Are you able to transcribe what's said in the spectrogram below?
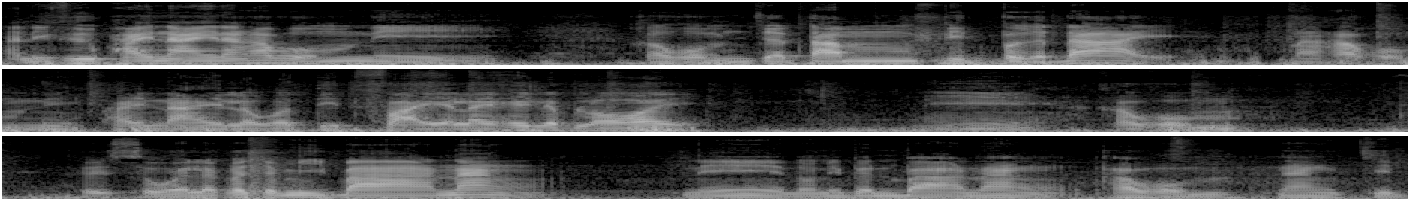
อันนี้คือภายในนะครับผมนี่ครับผมจะตำปิดเปิดได้นะครับผมนี่ภายในเราก็ติดไฟอะไรให้เรียบร้อย นี่ครับผมสวยๆแล้วก็จะมีบาร์นั่ง นี่ตรงนี้เป็นบาร์นั่งครับผมนั่งจิบ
